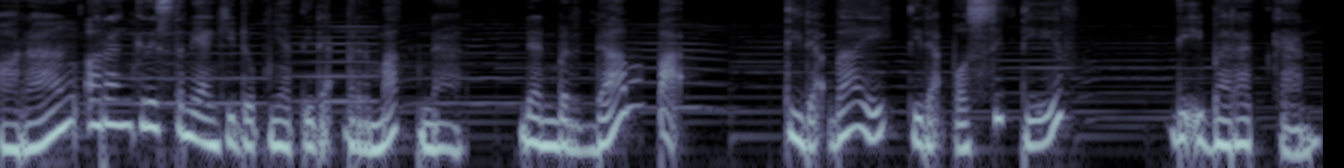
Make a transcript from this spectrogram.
orang-orang Kristen yang hidupnya tidak bermakna dan berdampak tidak baik, tidak positif, diibaratkan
